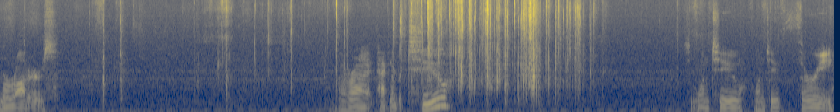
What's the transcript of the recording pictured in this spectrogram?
Marauders. All right, pack number two. see, one, two, one, two, three.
